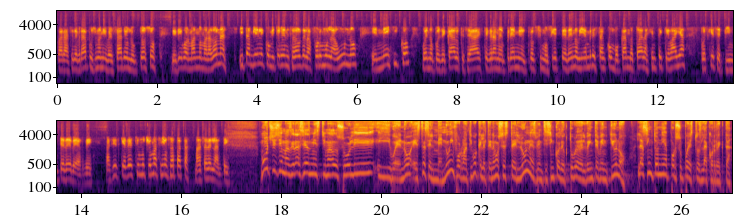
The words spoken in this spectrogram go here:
para celebrar pues un aniversario luctuoso de Diego Armando Maradona y también el comité organizador de la Fórmula 1 en México, bueno, pues de cada lo que sea este gran premio el próximo 7 de noviembre están convocando a toda la gente que vaya, pues que se pinte de verde. Así es que de esto y mucho más, señor Zapata, más adelante. Muchísimas gracias, mi estimado Zuli. Y bueno, este es el menú informativo que le tenemos este lunes 25 de octubre del 2021. La sintonía, por supuesto, es la correcta.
